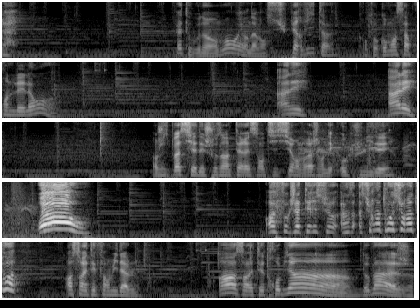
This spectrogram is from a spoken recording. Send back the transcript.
Ah. En fait, au bout d'un moment, on avance super vite. hein. Quand on commence à prendre l'élan. Allez. Allez. Alors, je sais pas s'il y a des choses intéressantes ici. En vrai, j'en ai aucune idée. Wow Oh, il faut que j'atterrisse sur, sur un toit, sur un toit Oh, ça aurait été formidable. Oh, ça aurait été trop bien. Dommage.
